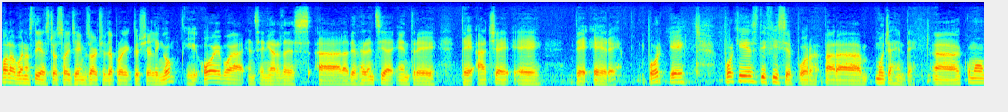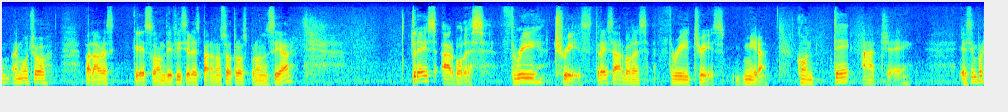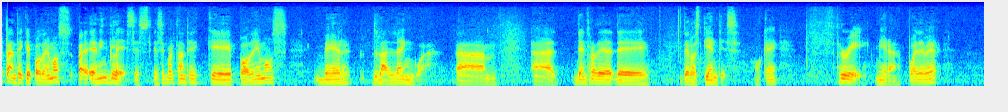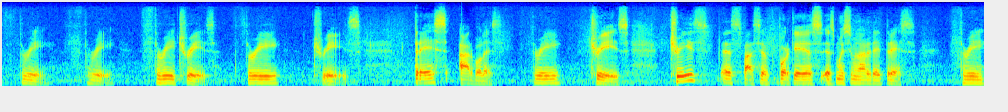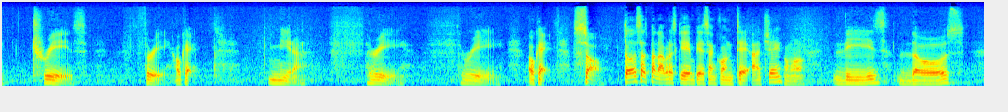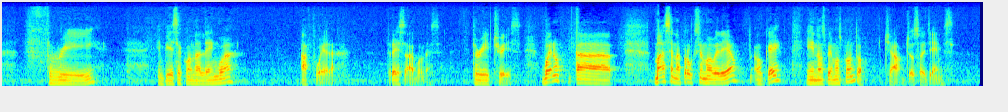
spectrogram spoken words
Hola, buenos días. Yo soy James Archer del proyecto Sherlingo y hoy voy a enseñarles uh, la diferencia entre y DR. ¿Por qué? Porque es difícil para mucha gente. Uh, como hay muchas palabras que son difíciles para nosotros pronunciar. Tres árboles, three trees. Tres árboles, three trees. Mira, con TH es importante que podemos, en inglés, es, es importante que podemos ver la lengua uh, dentro de, de, de, los dientes, ¿ok? Three, mira, ¿puede ver? Three, three, three trees, three trees. Tres árboles, three trees. Trees es fácil porque es, es muy similar de tres three trees. Three. Okay. Mira. Three. Three. Okay. So, todas esas palabras que empiezan con TH, como these, those, three, empieza con la lengua afuera. Tres árboles. Three trees. Bueno, uh, más en el próximo video, ¿ok? Y nos vemos pronto. Chao, yo soy James.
